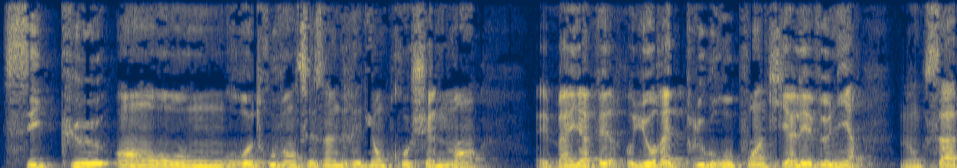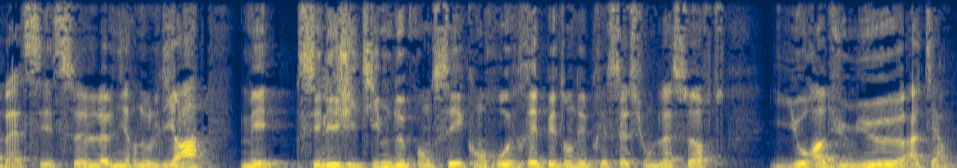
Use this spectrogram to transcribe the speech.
c'est que en retrouvant ces ingrédients prochainement, eh ben il y avait, il y aurait de plus gros points qui allaient venir. Donc ça, bah, c'est seul l'avenir nous le dira. Mais c'est légitime de penser qu'en répétant des prestations de la sorte, il y aura du mieux à terme.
